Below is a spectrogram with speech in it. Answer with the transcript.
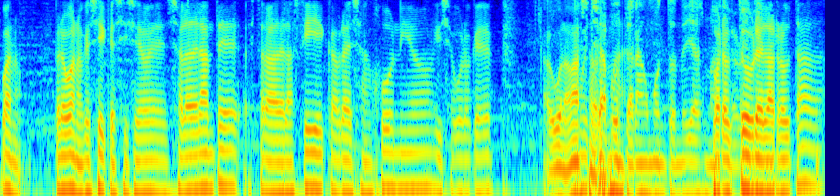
Bueno, pero bueno, que sí, que si se sale adelante, estará la de la FIC, habrá esa en junio y seguro que pff, Alguna más. Se habrá. apuntarán un montón de ellas más. por octubre la rotada.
